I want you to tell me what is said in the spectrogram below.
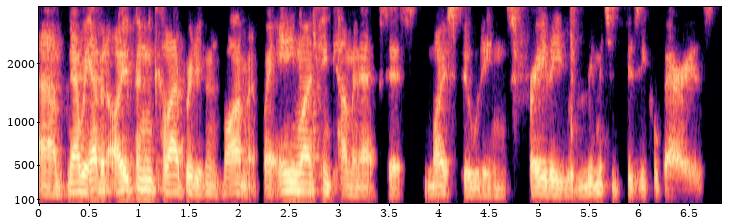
Um, now, we have an open, collaborative environment where anyone can come and access most buildings freely with limited physical barriers.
